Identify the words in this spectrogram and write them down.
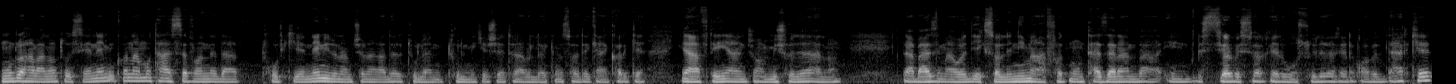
اون رو هم الان توصیه نمی‌کنم. متاسفانه در ترکیه نمی‌دونم چرا انقدر طول طول می‌کشه travel document ساده کردن کاری که یه هفته ای انجام می‌شده الان در بعضی موارد یک سال نیم افراد منتظرن و این بسیار بسیار غیر اصولی و غیر قابل درکه.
